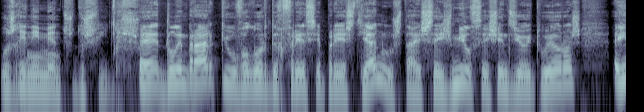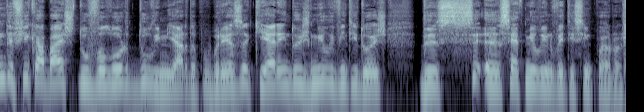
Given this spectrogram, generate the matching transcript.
os rendimentos dos filhos. É de lembrar que o valor de referência para este ano, os tais 6.608 euros, ainda fica abaixo do valor do limiar da pobreza, que era em 2022 de 7.095 eh, euros.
